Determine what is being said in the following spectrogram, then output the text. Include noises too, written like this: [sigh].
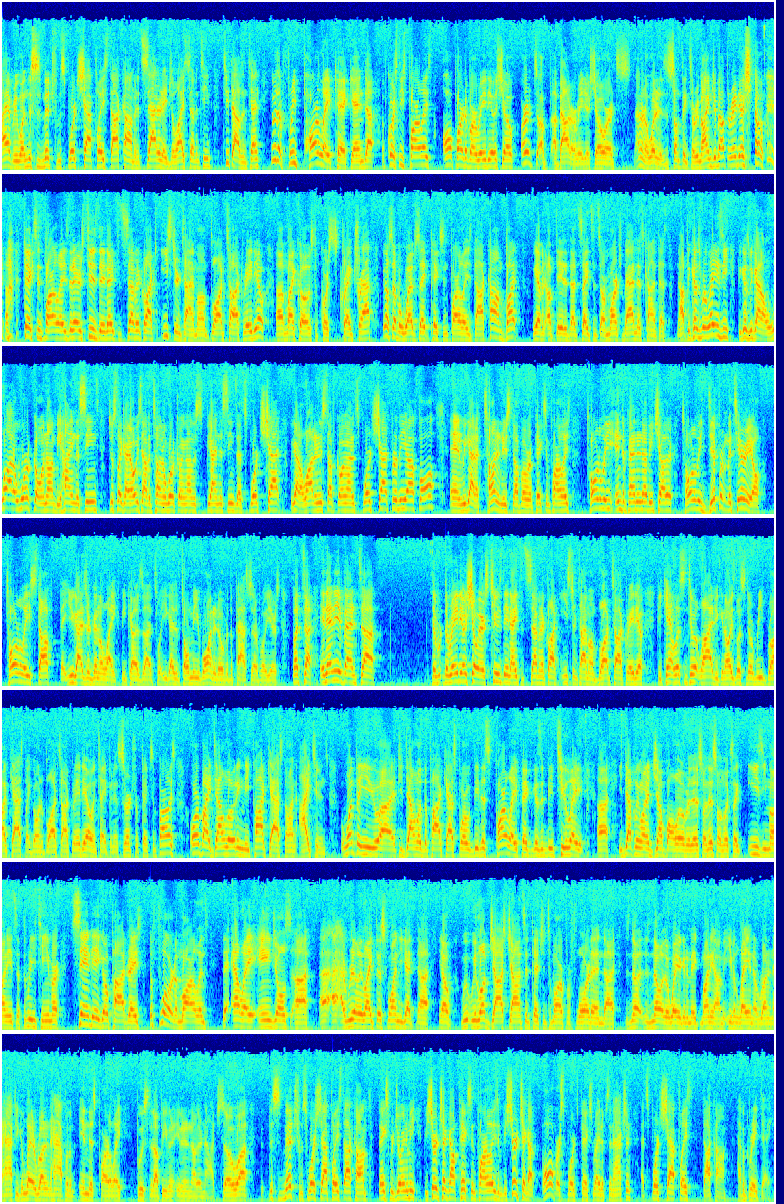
Hi, everyone. This is Mitch from SportsChatPlace.com, and it's Saturday, July 17th, 2010. Here with a free parlay pick, and uh, of course, these parlays all part of our radio show, or it's about our radio show, or it's I don't know what it is. It's something to remind you about the radio [laughs] show. Uh, picks and parlays that airs Tuesday nights at 7 o'clock Eastern Time on Blog Talk Radio. Uh, my co-host, of course, is Craig Trapp. We also have a website, picksandparlays.com, but we haven't updated that site since our March Madness contest. Not because we're lazy, because we got a lot of work going on behind the scenes. Just like I always have a ton of work going on behind the scenes at Sports Chat. We got a lot of new stuff going on at Sports Chat for the uh, fall, and we got a ton of new stuff over at Picks and Parlays. Totally independent of each other, totally different material, totally stuff that you guys are going to like because uh, it's what you guys have told me you wanted over the past several years. But uh, in any event, uh, the, the radio show airs Tuesday nights at 7 o'clock Eastern Time on Blog Talk Radio. If you can't listen to it live, you can always listen to a rebroadcast by going to Blog Talk Radio and typing in search for Picks and Parlays or by downloading the podcast on iTunes. But one thing you, uh, if you download the podcast for, would be this parlay pick because it'd be too late. Uh, you definitely want to jump all over this one. This one looks like easy money. It's a three-teamer. San Diego Padres, the Florida Marlins, the LA Angels. Uh, I, I, really like this one. You get, uh, you know, we, we love Josh Johnson pitching tomorrow for Florida, and uh, there's no there's no other way you're going to make money on him. Even laying a run and a half, you can lay a run and a half with him in this parlay, boost it up even even another notch. So uh, this is Mitch from SportsChatPlace.com. Thanks for joining me. Be sure to check out picks and parlays, and be sure to check out all of our sports picks, write-ups, and action at SportsChatPlace.com. Have a great day.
